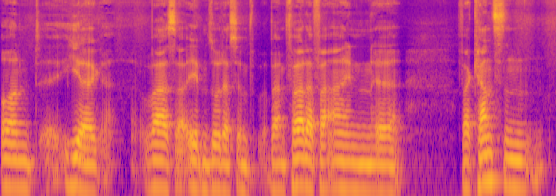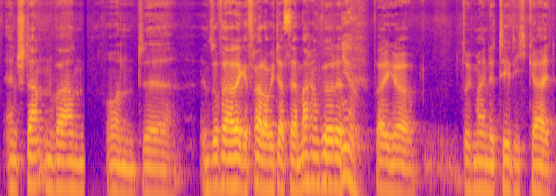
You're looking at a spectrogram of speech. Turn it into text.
Und äh, hier war es eben so, dass im, beim Förderverein äh, Vakanzen entstanden waren. Und äh, insofern hat er gefragt, ob ich das da machen würde, ja. weil ich ja durch meine Tätigkeit,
